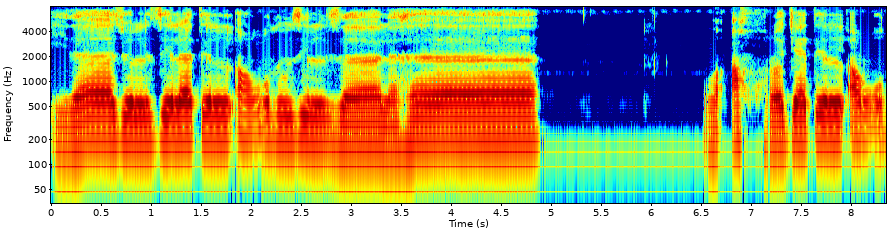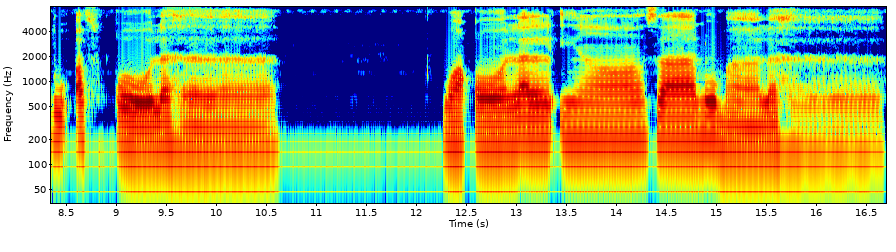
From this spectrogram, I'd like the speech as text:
Idza zulzilatil ardu zilzalaha wa akhrajatil ardu athqalaha وقال الإنسان ما لها؟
